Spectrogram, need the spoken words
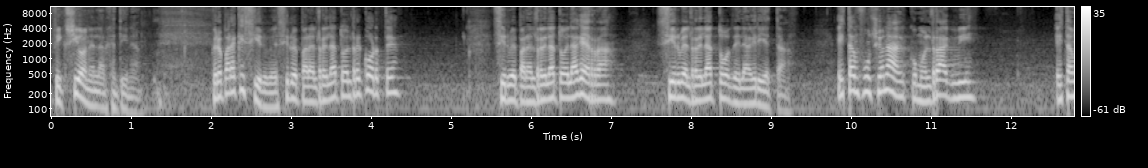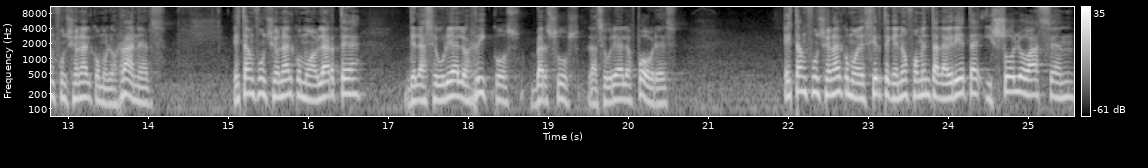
ficción en la Argentina. Pero ¿para qué sirve? Sirve para el relato del recorte, sirve para el relato de la guerra, sirve el relato de la grieta. Es tan funcional como el rugby, es tan funcional como los runners, es tan funcional como hablarte de la seguridad de los ricos versus la seguridad de los pobres. Es tan funcional como decirte que no fomentan la grieta y solo hacen,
